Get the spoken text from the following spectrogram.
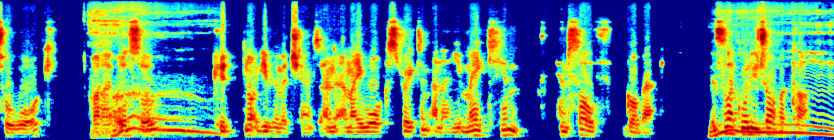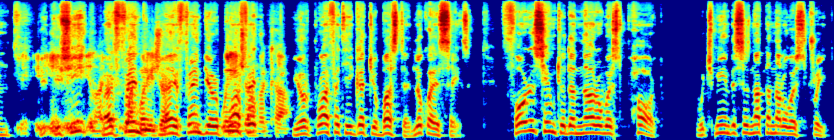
to walk, but I also Ah. could not give him a chance, and, and I walk straight him, and I make him himself go back. It's like when you drive a car. Mm. You, You, you see, like- my friend, you drive- my friend, your you prophet, car. your prophet, he got you busted. Look what it says. Force him to the narrowest part, which means this is not the narrowest street.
